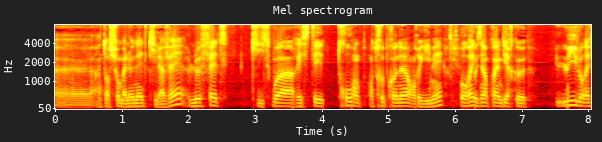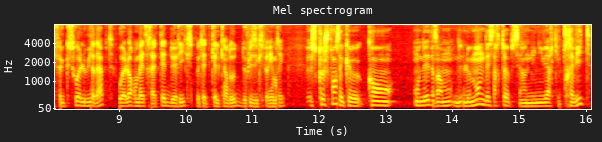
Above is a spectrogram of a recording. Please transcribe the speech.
euh, intentions malhonnêtes qu'il avait, le fait qu'il soit resté trop entrepreneur, entre guillemets, aurait posé un problème. C'est-à-dire que lui, il aurait fallu que soit lui s'adapte, ou alors mettre à la tête de FTX peut-être quelqu'un d'autre, de plus expérimenté Ce que je pense, c'est que quand on est dans un monde, le monde des startups, c'est un univers qui est très vite.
